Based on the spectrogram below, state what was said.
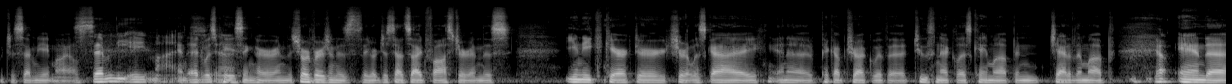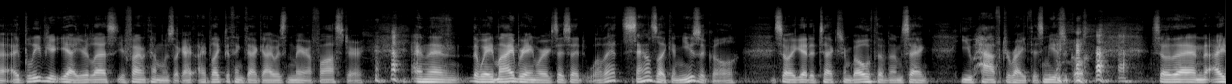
which is 78 miles. 78 miles. And Ed was yeah. pacing her. And the short version is they were just outside Foster, and this unique character, shirtless guy in a pickup truck with a tooth necklace came up and chatted them up. Yep. And uh, I believe your yeah your last your final comment was like I, would like to think that guy was the mayor of Foster. and then the way my brain works, I said, well that sounds like a musical. So I get a text from both of them saying you have to write this musical. so then I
